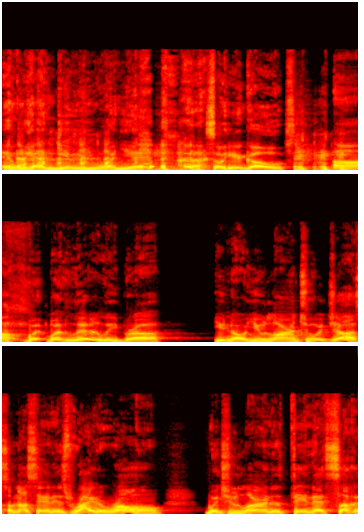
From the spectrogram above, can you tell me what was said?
and we haven't given you one yet. so here goes. Uh, but but literally, bruh, you know, you learn to adjust. I'm not saying it's right or wrong, but you learn to thin that sucker.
